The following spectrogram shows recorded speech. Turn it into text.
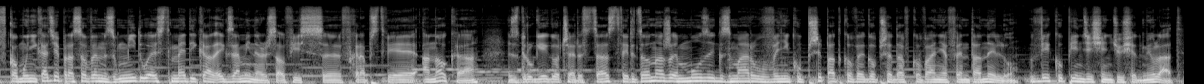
W komunikacie prasowym z Midwest Medical Examiner's Office w hrabstwie Anoka z 2 czerwca stwierdzono, że muzyk zmarł w wyniku przypadkowego przedawkowania fentanylu w wieku 57 lat.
